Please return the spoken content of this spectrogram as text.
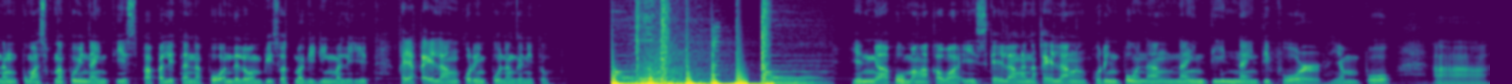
nang pumasok na po yung 90s, papalitan na po ang 2 piso at magiging maliit. Kaya kailangan ko rin po ng ganito. Yan nga po mga kawais, kailangan na kailangan ko rin po ng 1994. Yan po. Ah,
